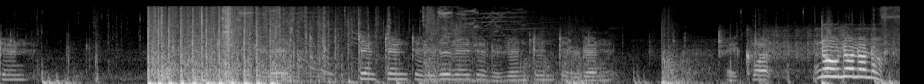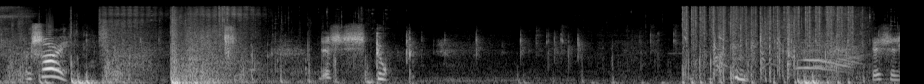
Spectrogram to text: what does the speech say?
dun. Dun dun dun dun dun dun dun dun dun dun. Hey, come on. No, no, no, no. I'm sorry. This is stupid. This is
